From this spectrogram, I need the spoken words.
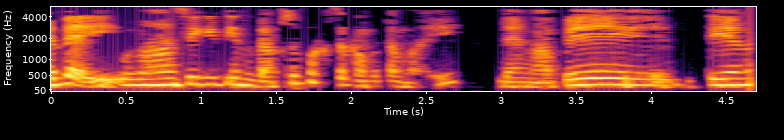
හැබැයි උන්වහන්සේගේ තියෙන දක්ෂපක්ෂකම තමයි දැන් අපේ තියෙන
